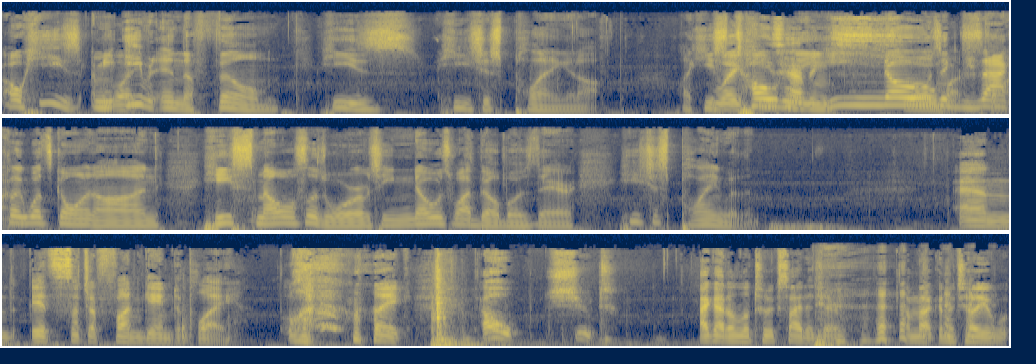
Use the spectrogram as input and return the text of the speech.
Oh, he's I mean Like- even in the film, he's he's just playing it up. Like he's Like, he's totally having he knows much exactly what's going on. He smells the dwarves. He knows why Bilbo's there. He's just playing with him. and it's such a fun game to play. like, oh shoot, I got a little too excited there. I'm not going to tell you.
